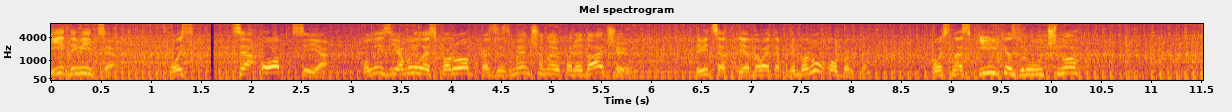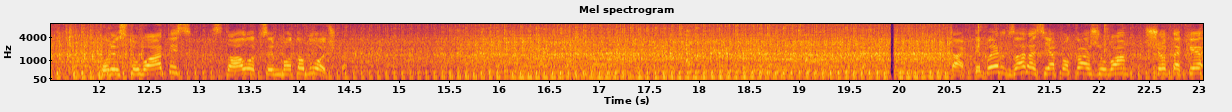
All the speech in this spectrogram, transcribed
І дивіться, ось ця опція, коли з'явилась коробка зі зменшеною передачею. Дивіться, я давайте приберу оберти. ось наскільки зручно користуватись стало цим мотоблочком. Так, тепер зараз я покажу вам, що таке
